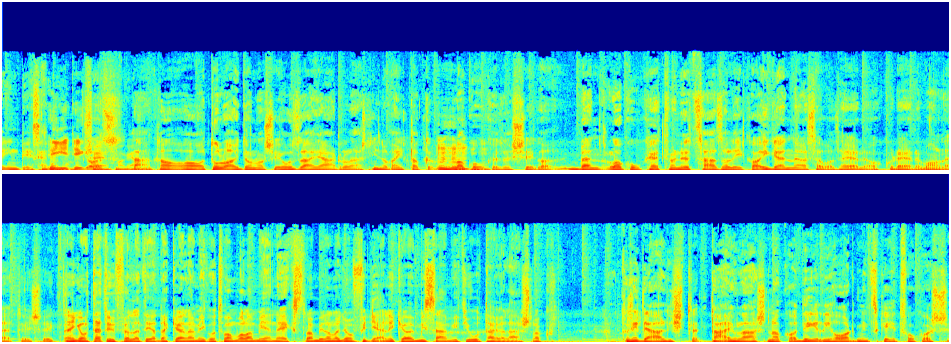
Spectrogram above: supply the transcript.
intézheti. Így igaz, tehát a, a tulajdonosi hozzájárulás, nyilván itt a uh-huh. lakóközösségben lakók 75%-a igennel szavaz erre, akkor erre van lehetőség. Engem a tetőfelet érdekelne, még ott van valamilyen extra, amire nagyon figyelni kell, hogy mi számít jó tájolásnak? Az ideális tájolásnak a déli 32 fokos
